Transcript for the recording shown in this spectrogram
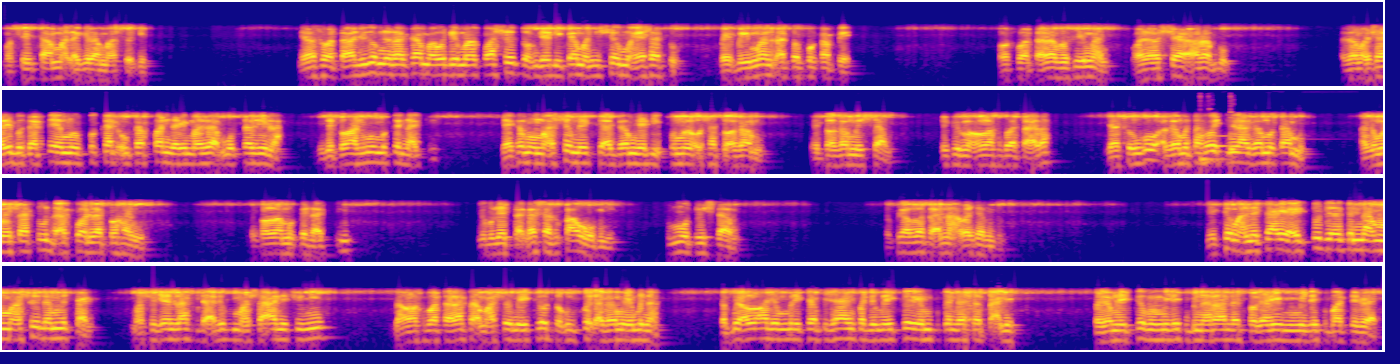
Masih tamat lagi lah maksud dia. Yang SWT juga menerangkan bahawa dia maha kuasa untuk menjadikan manusia umat yang satu. Baik beriman ataupun kafir. Allah SWT berfirman. Walau syar Arabu. Azam Masyari berkata yang merupakan ungkapan dari mazhab Mutazilah. Jika Tuhanmu mengendaki. Dia akan memaksa mereka agar menjadi pemeluk satu agama. Iaitu agama Islam. Firman Allah SWT. Dan sungguh agama Tauhid inilah agama kamu. Agama yang satu dan aku adalah Tuhan. Kalau Allah mengendaki. Dia boleh takkan satu kaum ni. Semua tu Islam. Tapi Allah tak nak macam tu. Jika maknakah ayat itu dia kena memaksa dan menekan. Maksudnya adalah tidak ada pemaksaan di sini. Dan Allah SWT tak maksa mereka untuk mengikut agama yang benar. Tapi Allah hanya memberikan pilihan kepada mereka yang bukan dasar taklif. Sebab mereka memilih kebenaran dan sebagainya memilih kebatilan.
